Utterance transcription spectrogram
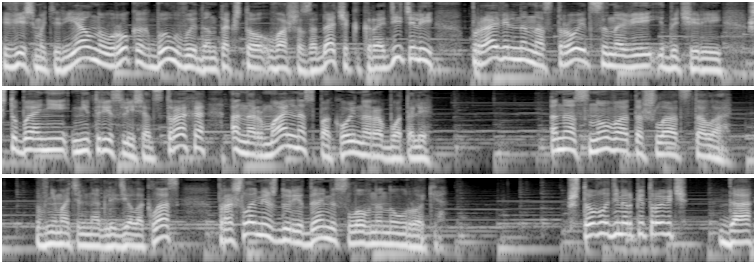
Весь материал на уроках был выдан, так что ваша задача как родителей – правильно настроить сыновей и дочерей, чтобы они не тряслись от страха, а нормально, спокойно работали. Она снова отошла от стола. Внимательно оглядела класс, прошла между рядами, словно на уроке. «Что, Владимир Петрович?» Да,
